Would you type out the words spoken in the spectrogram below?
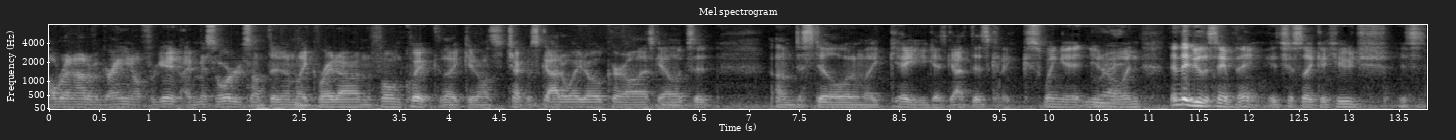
I'll run out of a grain. I'll forget I misordered something. I'm like right on the phone, quick. Like you know, I'll check with Scott at White Oak, or I'll ask Alex at um, Destihl, and I'm like, hey, you guys got this? Can I swing it? You know, Right. and then they do the same thing. It's just like a huge. It's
